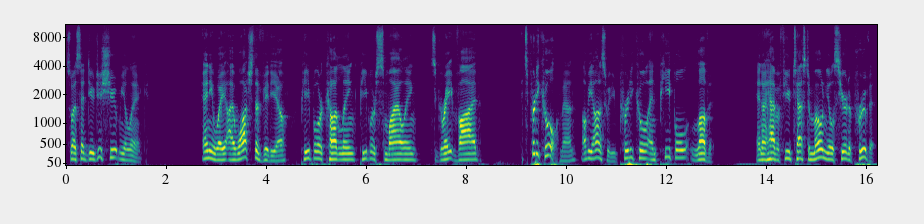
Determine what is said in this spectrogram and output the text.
So I said, dude, just shoot me a link. Anyway, I watched the video. People are cuddling, people are smiling. It's a great vibe. It's pretty cool, man. I'll be honest with you. Pretty cool, and people love it. And I have a few testimonials here to prove it.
